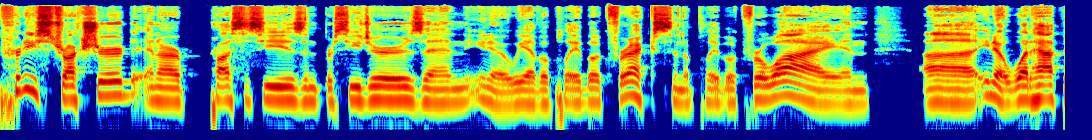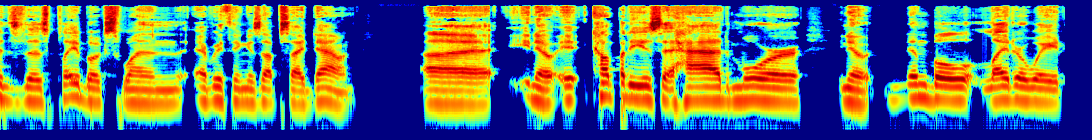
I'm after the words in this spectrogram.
pretty structured in our processes and procedures and you know we have a playbook for x and a playbook for y and uh, you know what happens to those playbooks when everything is upside down uh, you know it, companies that had more you know nimble lighter weight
